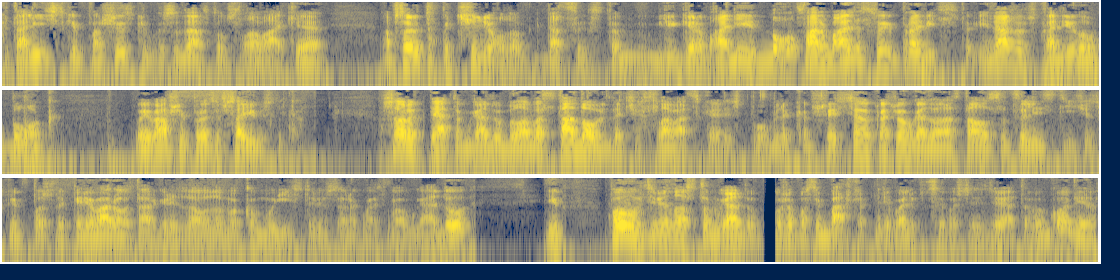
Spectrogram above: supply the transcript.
католическим фашистским государством Словакия, абсолютно подчиненным нацистам Германии, но формально своим правительством. И даже входила в блок, воевавший против союзников. В 1945 году была восстановлена Чехословацкая республика. В 1968 году она стала социалистической после переворота, организованного коммунистами в 1948 году. И, по-моему, в 90 году, уже после бархатной революции 1989 года,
